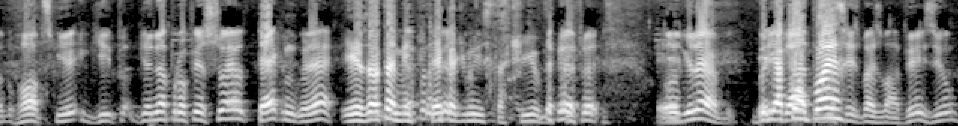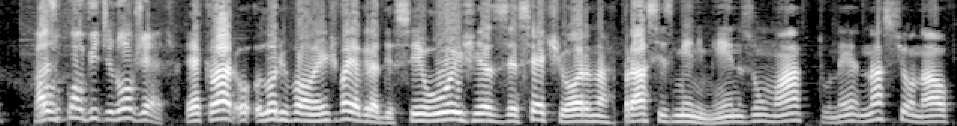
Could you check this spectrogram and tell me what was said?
É do Robson, que, que, que não é professor, é o técnico, né? Exatamente, É técnico administrativo. Ô, Guilherme, Ele obrigado acompanha- por vocês mais uma vez, viu? Faz o convite de novo, gente. É claro, Lorival, a gente vai agradecer hoje às 17 horas na Praça Ismene Mendes, um ato né, nacional,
